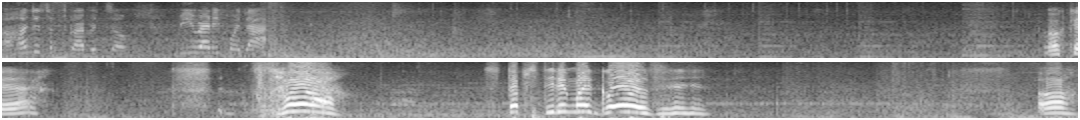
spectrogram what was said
100 subscribers. So be ready for that. Okay. Stop stealing my goals. oh.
